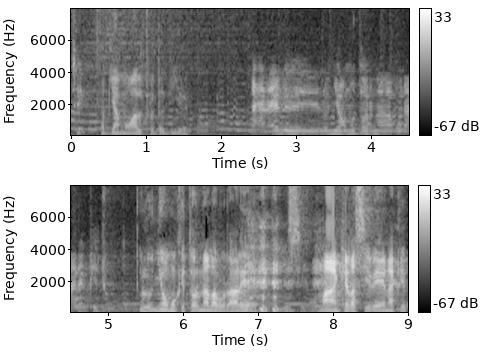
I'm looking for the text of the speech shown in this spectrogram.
Sì, Abbiamo altro da dire? eh, a me eh, lo gnomo torna a lavorare, è piaciuto. Lo gnomo che torna a lavorare è bellissimo, ma anche la sirena che,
